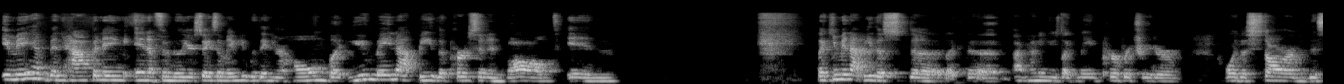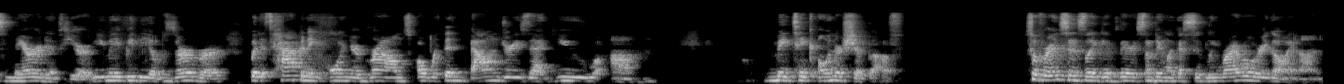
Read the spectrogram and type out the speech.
It may have been happening in a familiar space or maybe within your home, but you may not be the person involved in Like you may not be the the like the I'm going to use like main perpetrator or the star of this narrative here. You may be the observer, but it's happening on your grounds or within boundaries that you um, may take ownership of. So, for instance, like if there's something like a sibling rivalry going on,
